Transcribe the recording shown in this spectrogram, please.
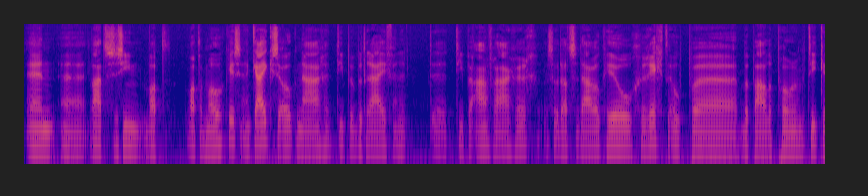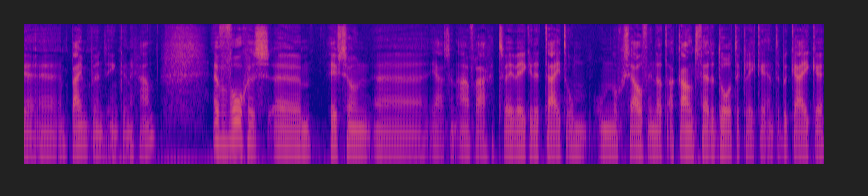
En laten ze zien wat, wat er mogelijk is. En kijken ze ook naar het type bedrijf en het type aanvrager, zodat ze daar ook heel gericht op bepaalde problematieken en pijnpunten in kunnen gaan. En vervolgens uh, heeft zo'n ja, zo'n aanvrager twee weken de tijd om, om nog zelf in dat account verder door te klikken en te bekijken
